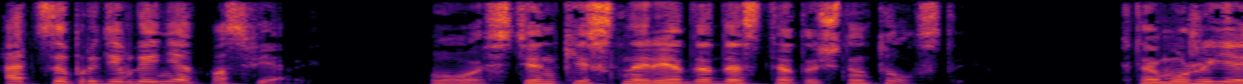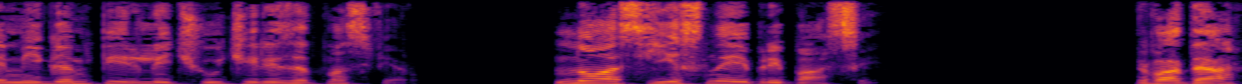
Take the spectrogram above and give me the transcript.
от сопротивления атмосферы? О, стенки снаряда достаточно толстые. К тому же я мигом перелечу через атмосферу. Ну а съестные припасы? Вода?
